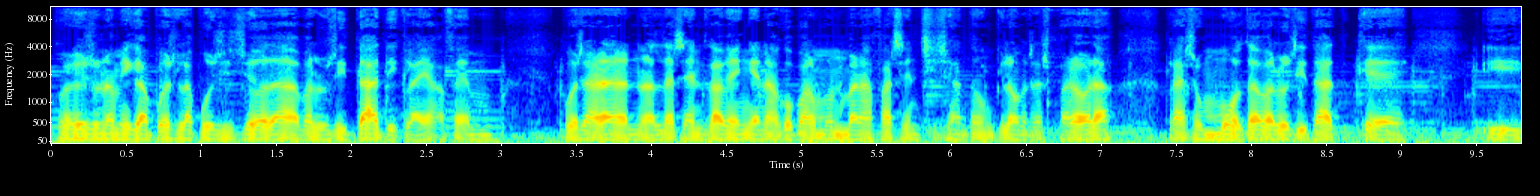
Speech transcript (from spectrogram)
però és una mica doncs, la posició de velocitat i clar, ja agafem pues ara en el descens de Wengen a Copa del Món van agafar 161 km per hora, clar, són molta velocitat que, i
